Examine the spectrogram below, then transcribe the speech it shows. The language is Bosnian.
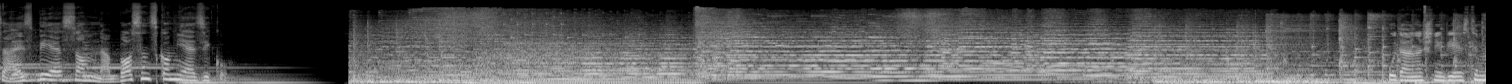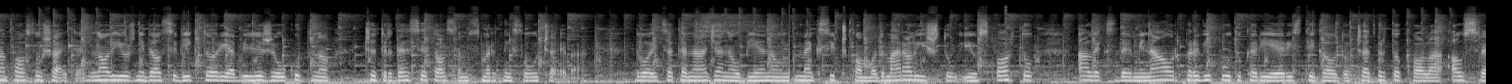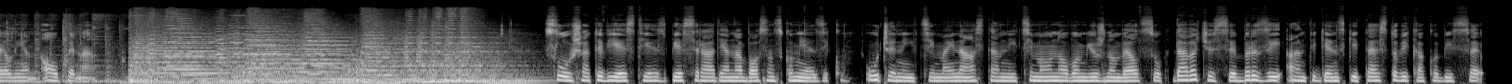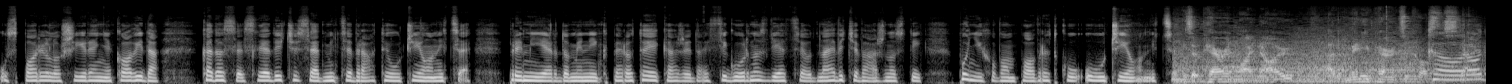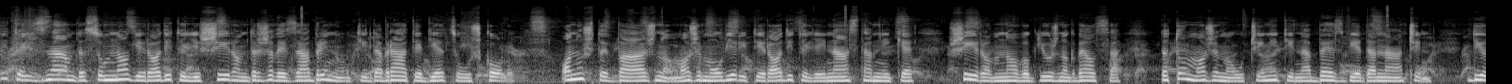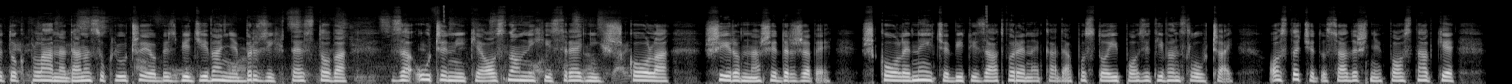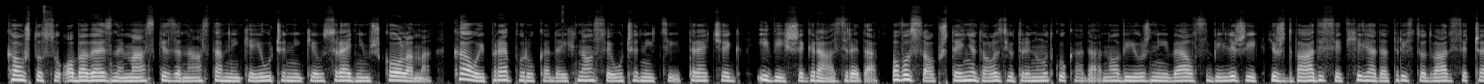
sa SBS-om na bosanskom jeziku. U današnjim vijestima poslušajte. Novi Južni Velsi Viktorija bilježe ukupno 48 smrtnih slučajeva. Dvojica Kanadjana ubijena u meksičkom odmaralištu i u sportu, Alex de Minaur prvi put u karijeri stigao do četvrtog kola Australian Opena. Slušate vijesti SBS radija na bosanskom jeziku. Učenicima i nastavnicima u Novom Južnom Velsu davaće se brzi antigenski testovi kako bi se usporilo širenje covid kada se sljedeće sedmice vrate u učionice. Premijer Dominik Perote kaže da je sigurnost djece od najveće važnosti po njihovom povratku u učionice. Kao roditelj znam da su mnogi roditelji širom države zabrinuti da vrate djecu u školu. Ono što je važno, možemo uvjeriti roditelje i nastavnike širom Novog Južnog Velsa da to možemo učiniti na bezbjedan način. Dio tog plana danas uključuje obezbjeđivanje brzih testova za učenike osnovnih i srednjih škola širom naše države. Škole neće biti zatvorene kada postoji pozitivan slučaj. Ostaće do sadašnje postavke kao što su obavezne maske za nastavnike i učenike u srednjim školama, kao i preporuka da ih nose učenici trećeg i višeg razreda. Ovo saopštenje dolazi u trenutku kada Novi Južni Vels bilježi još 20.324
